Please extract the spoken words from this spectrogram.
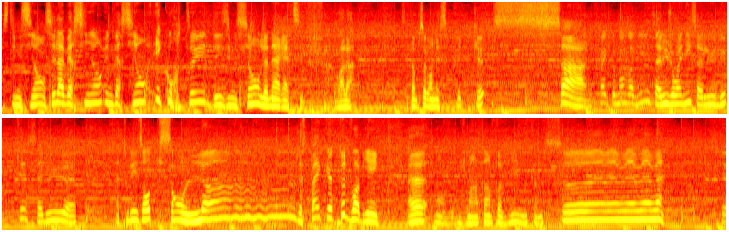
Cette émission, c'est la version, une version écourtée des émissions Le Narratif. Voilà. C'est comme ça qu'on explique que ça. J'espère que tout le monde va bien. Salut Joanie, salut Luc, salut euh, à tous les autres qui sont là. J'espère que tout va bien. Euh, bon, je m'entends pas bien, moi, comme ça. Ça?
